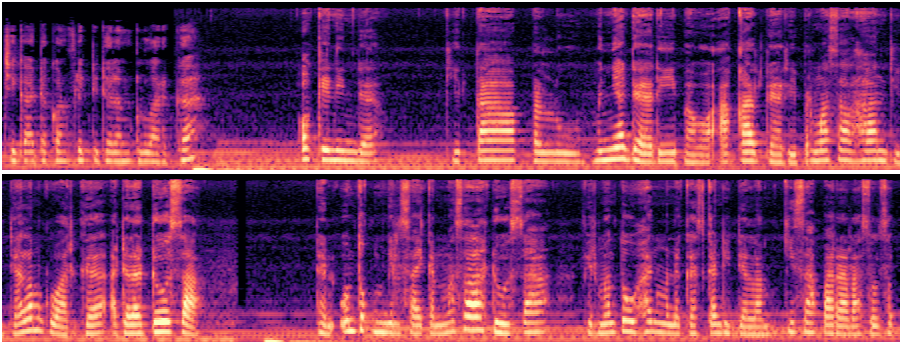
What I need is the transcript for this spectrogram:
jika ada konflik di dalam keluarga? Oke Ninda, kita perlu menyadari bahwa akar dari permasalahan di dalam keluarga adalah dosa. Dan untuk menyelesaikan masalah dosa, Firman Tuhan menegaskan di dalam kisah para rasul 10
